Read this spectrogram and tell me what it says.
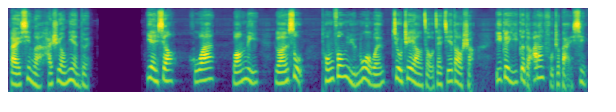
百姓们还是要面对。燕霄、胡安、王离、栾素、童风与莫文就这样走在街道上，一个一个地安抚着百姓。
